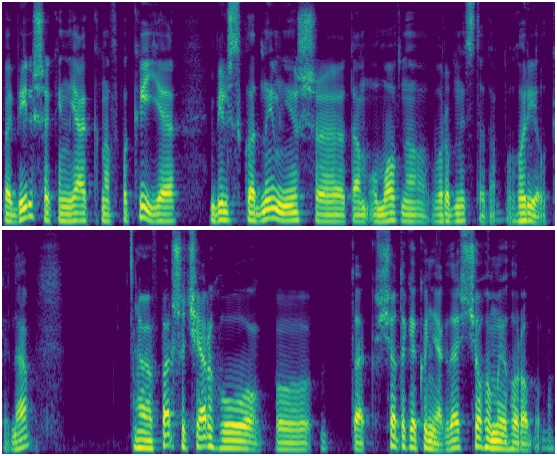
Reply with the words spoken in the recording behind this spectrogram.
побільше коньяк навпаки є більш складним, ніж там умовно виробництво там, горілки. Да? В першу чергу, так, що таке коньяк? Да? З чого ми його робимо?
